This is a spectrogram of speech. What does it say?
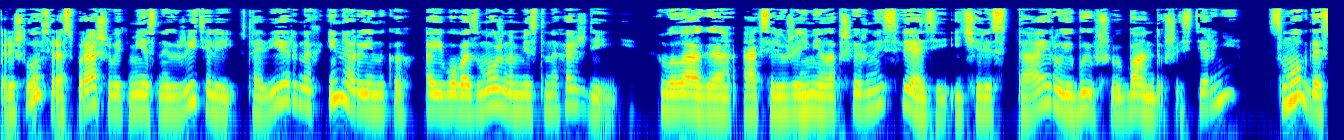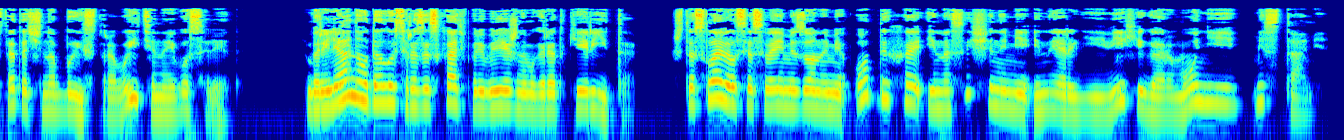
Пришлось расспрашивать местных жителей в тавернах и на рынках о его возможном местонахождении. Благо, Аксель уже имел обширные связи и через Тайру и бывшую банду шестерни смог достаточно быстро выйти на его след. Барелиана удалось разыскать в прибрежном городке Рита, что славился своими зонами отдыха и насыщенными энергией вехи гармонии местами.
